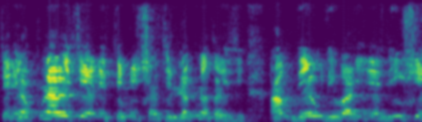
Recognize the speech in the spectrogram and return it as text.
તેને અપનાવે છે અને તેમની સાથે લગ્ન કરે છે. આમ દેવ દિવાળીના દિવસે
